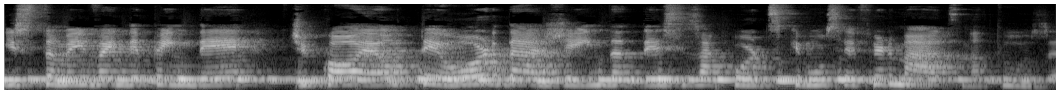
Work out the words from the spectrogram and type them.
isso também vai depender de qual é o teor da agenda desses acordos que vão ser firmados, Natuza.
